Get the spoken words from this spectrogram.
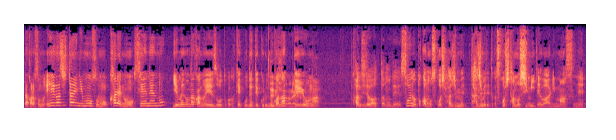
だからその映画自体にもその彼の青年の夢の中の映像とかが結構出てくるのかなっていうような感じではあったのでそういうのとかも少し初め,、うん。初めてとか少し楽しみではありますね。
